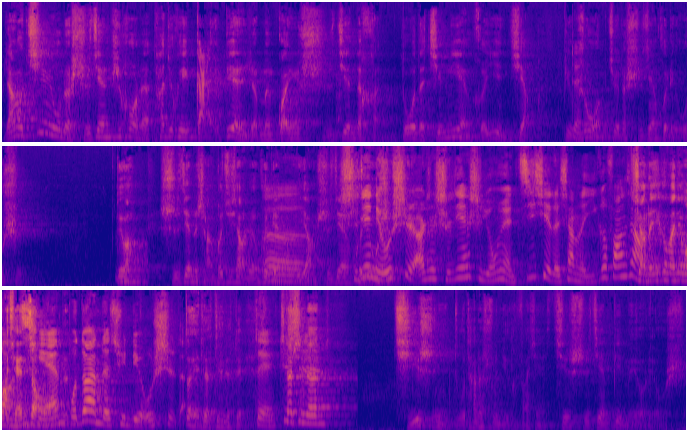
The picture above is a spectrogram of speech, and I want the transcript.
然后进入了时间之后呢，他就可以改变人们关于时间的很多的经验和印象。比如说，我们觉得时间会流逝，对吧？时间的长河就像人会变老一样，时间时。间流逝，而且时间是永远机械的向着一个方向，向着一个方向往往前走不断的去流逝的。对对对对对。对，这但是呢，其实你读他的书，你会发现，其实时间并没有流逝，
